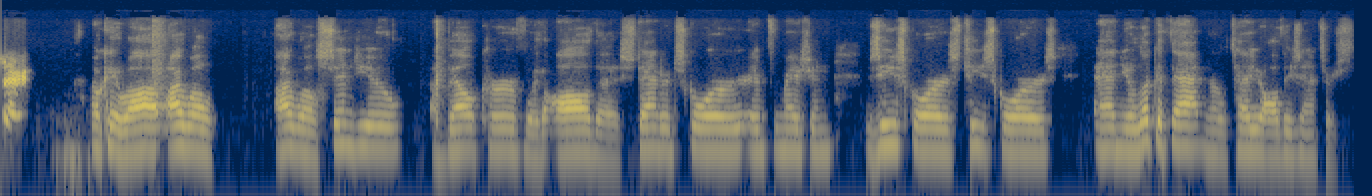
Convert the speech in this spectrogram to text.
sir. Okay, well, I I will, I will send you a bell curve with all the standard score information, Z scores, T scores, and you look at that and it'll tell you all these answers.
